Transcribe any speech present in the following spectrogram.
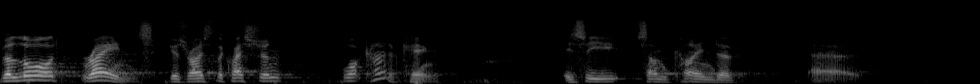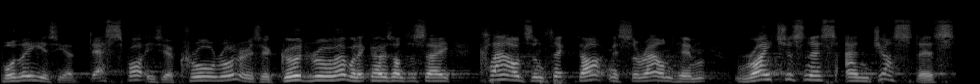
The Lord reigns. Gives rise to the question what kind of king? Is he some kind of uh, bully? Is he a despot? Is he a cruel ruler? Is he a good ruler? Well, it goes on to say, clouds and thick darkness surround him. Righteousness and justice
